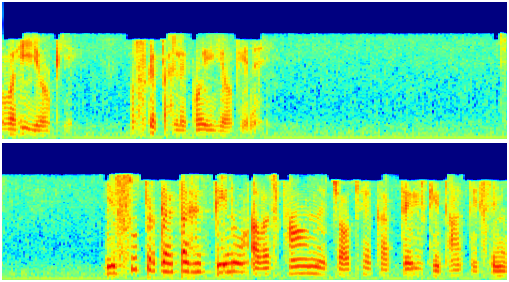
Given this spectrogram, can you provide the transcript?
वही योगी। उसके पहले कोई योगी नहीं। ये सूत्र कहता है, तीनों अवस्थाओं में चौथे का तेल की भांति सिंह।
